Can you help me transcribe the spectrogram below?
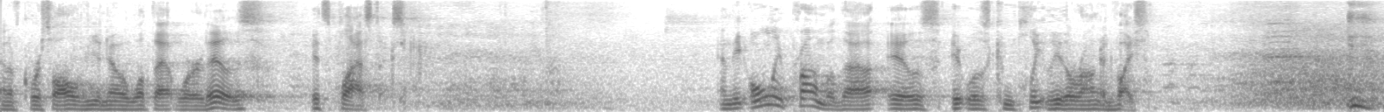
And of course, all of you know what that word is it's plastics. And the only problem with that is it was completely the wrong advice. now,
